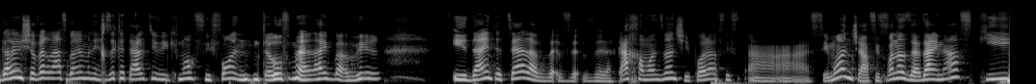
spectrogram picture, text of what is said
גם אם יישבר לאף, גם אם אני אחזיק את האלטיבי כמו עפיפון, תעוף מעליי באוויר, היא עדיין תצא עליו, ו- ו- ולקח המון זמן שיפול האסימון, שהעפיפון הזה עדיין עף, כי,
